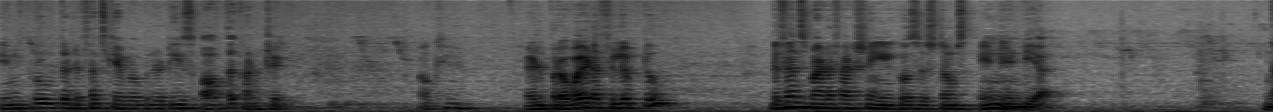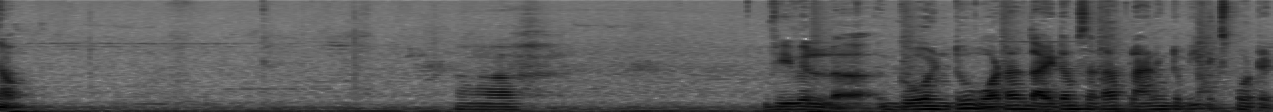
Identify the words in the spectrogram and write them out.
improve the defense capabilities of the country. Okay. It will provide a fillip to defense manufacturing ecosystems in India. Now, uh, we will uh, go into what are the items that are planning to be exported.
